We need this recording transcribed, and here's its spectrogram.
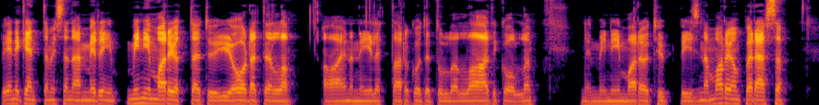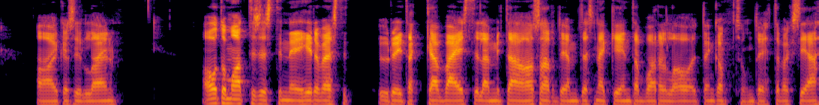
pieni kenttä, missä nämä mini- minimariot täytyy johdatella aina niille tarkoitetulle laatikolle. Ne minimariot hyppii siinä Marion perässä aika sillain automaattisesti ne ei hirveästi yritäkään väistellä mitään hazardia, mitä siinä kentän varrella on, jotenka sun tehtäväksi jää,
